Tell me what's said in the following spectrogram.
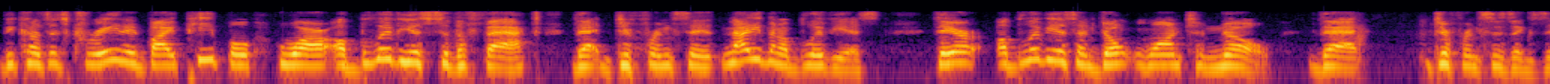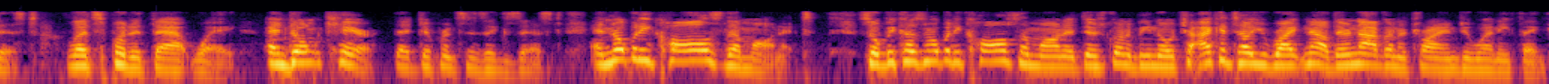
because it's created by people who are oblivious to the fact that differences, not even oblivious, they're oblivious and don't want to know that differences exist. Let's put it that way. And don't care that differences exist. And nobody calls them on it. So because nobody calls them on it, there's going to be no, ch- I can tell you right now, they're not going to try and do anything.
